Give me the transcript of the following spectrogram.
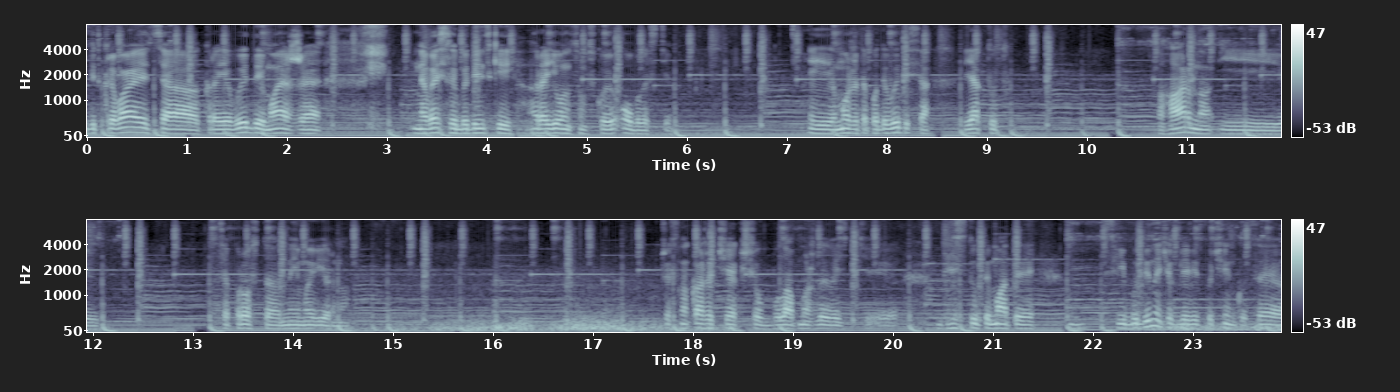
відкриваються краєвиди майже на весь Лебединський район Сумської області. І можете подивитися, як тут гарно і це просто неймовірно. Чесно кажучи, якщо була б можливість е, десь тут і мати свій будиночок для відпочинку, це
